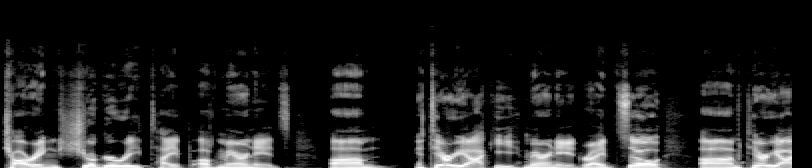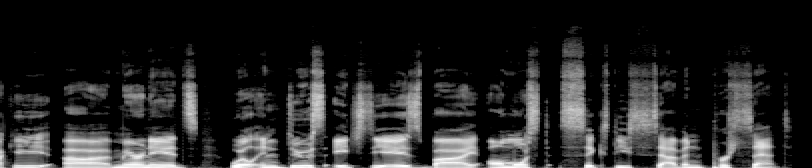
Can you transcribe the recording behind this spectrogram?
charring sugary type of marinades. Um, teriyaki marinade, right? So um, teriyaki uh, marinades will induce HCAs by almost 67%.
